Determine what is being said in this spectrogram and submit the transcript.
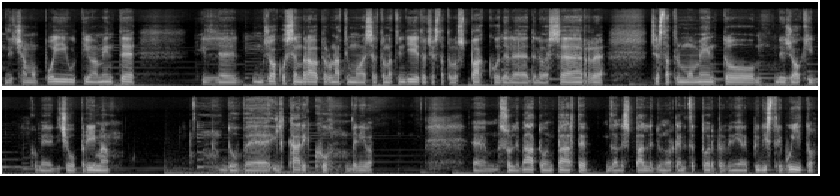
diciamo, poi ultimamente il, il, gioco sembrava per un attimo essere tornato indietro, c'è stato lo spacco delle, delle OSR, c'è stato il momento dei giochi, come dicevo prima, dove il carico veniva eh, sollevato in parte dalle spalle di un organizzatore per venire più distribuito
